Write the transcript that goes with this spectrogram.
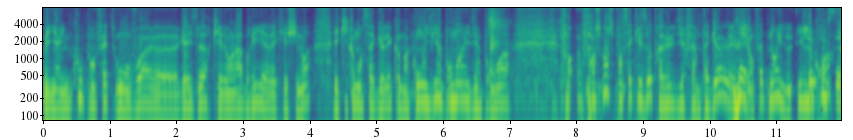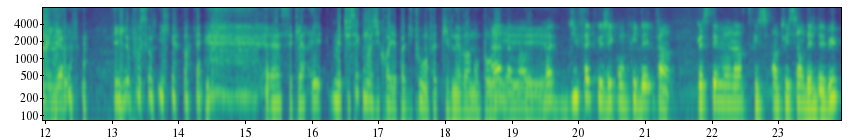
Mais il y a une coupe en fait où on voit euh, Geisler qui est dans l'abri avec les Chinois et qui commence à gueuler comme un con. Il vient pour moi, il vient pour moi. franchement, je pensais que les autres allaient lui dire ferme ta gueule et puis en fait non, il, il le, croit. il le pousse au milieu. c'est clair. Et, mais tu sais que moi, j'y croyais pas du tout, en fait, qu'il venait vraiment pour ah, lui. Bah, moi, du fait que j'ai compris, dès, enfin, que c'était mon intuition dès le début.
